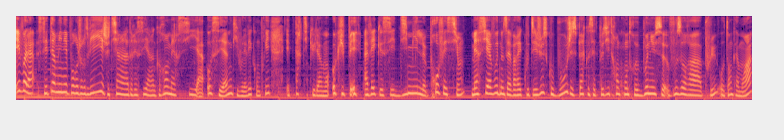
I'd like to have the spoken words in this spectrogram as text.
Et voilà, c'est terminé pour aujourd'hui. Je tiens à adresser un grand merci à Océane, qui, vous l'avez compris, est particulièrement occupée avec ses 10 000 professions. Merci à vous de nous avoir écoutés jusqu'au bout. J'espère que cette petite rencontre bonus vous aura plu autant qu'à moi.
